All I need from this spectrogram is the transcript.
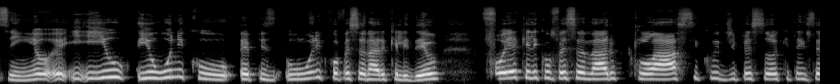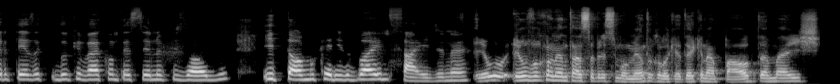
Sim, eu, e, e, o, e o, único, o único confessionário que ele deu foi aquele confessionário clássico de pessoa que tem certeza do que vai acontecer no episódio e toma o querido blindside, né? Eu, eu vou comentar sobre esse momento, eu coloquei até aqui na pauta, mas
